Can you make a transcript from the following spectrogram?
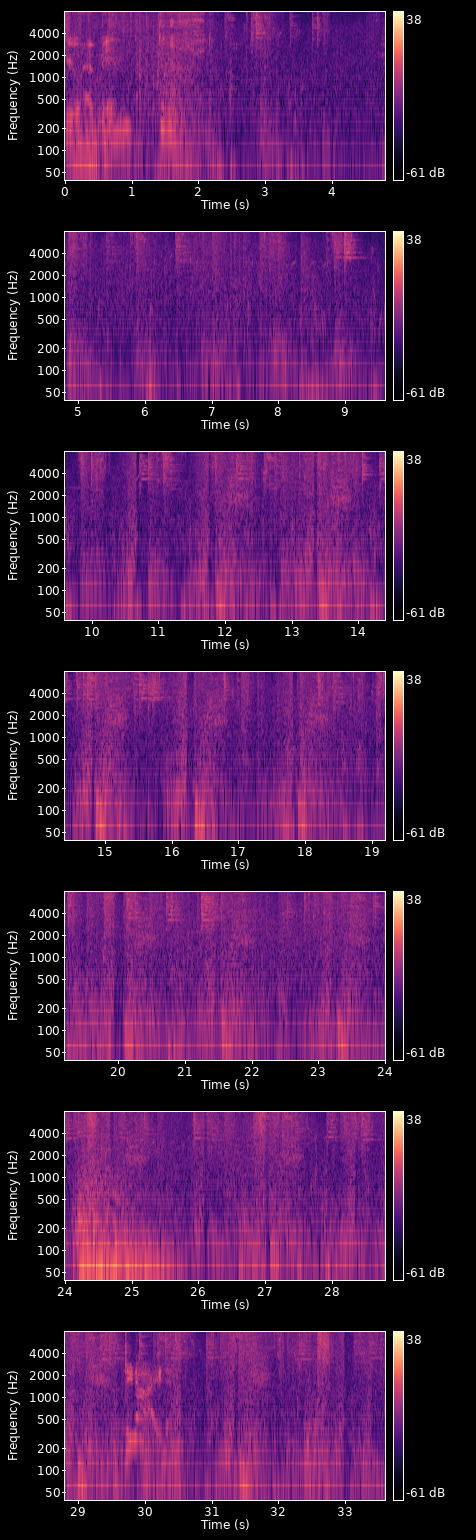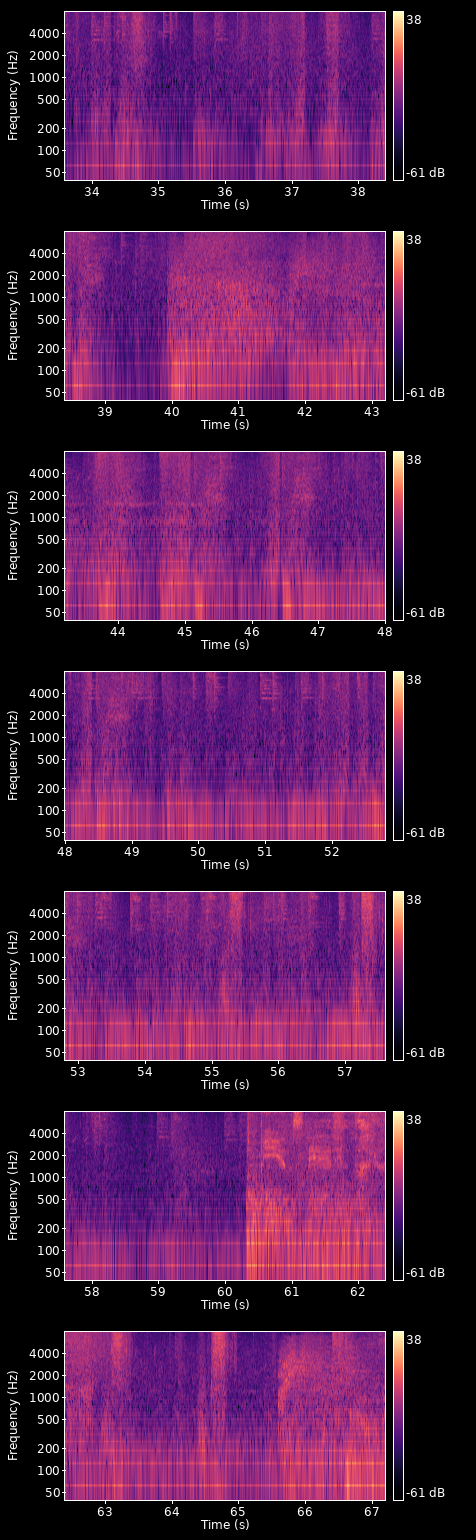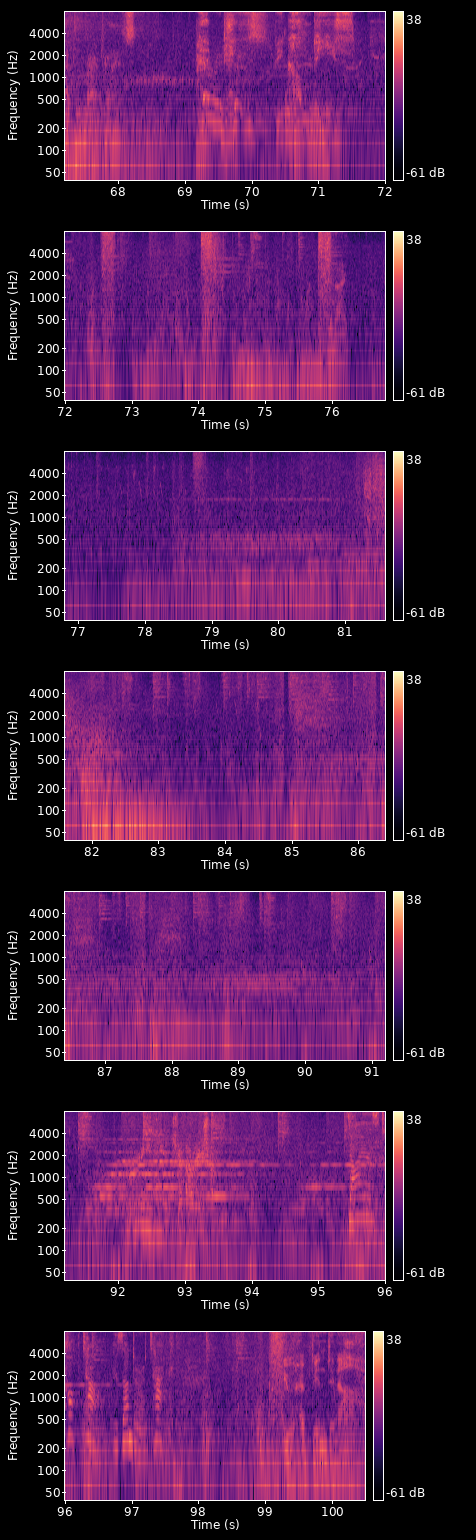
You have been denied. Denied. Peace. tonight. Regeneration! Dire's top tower is under attack. You have been denied.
